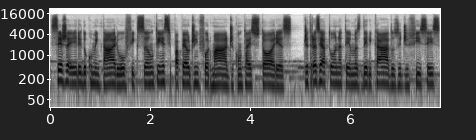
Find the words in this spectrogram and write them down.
seja ele documentário ou ficção, tem esse papel de informar, de contar histórias, de trazer à tona temas delicados e difíceis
